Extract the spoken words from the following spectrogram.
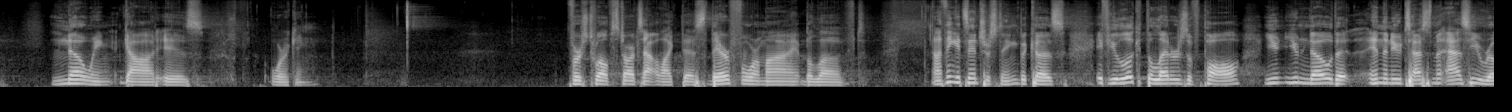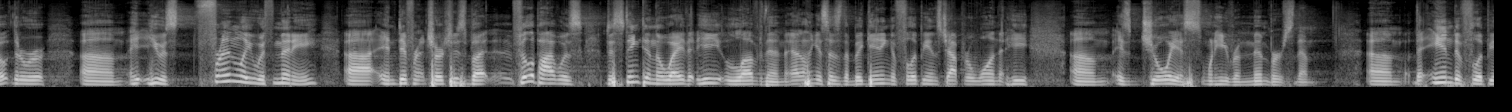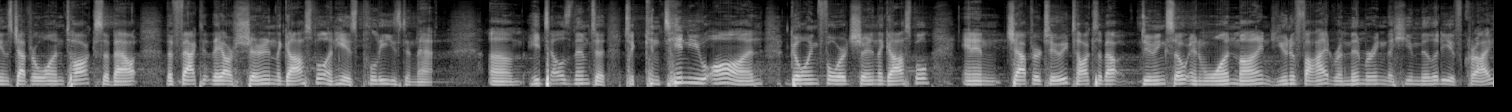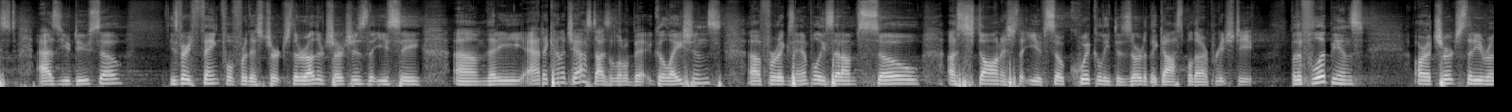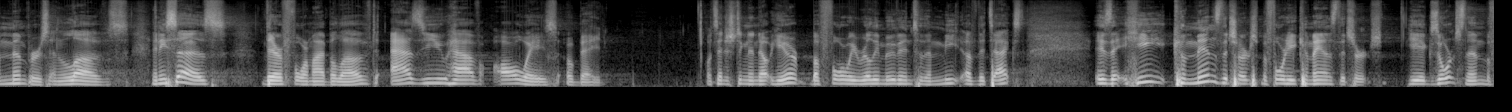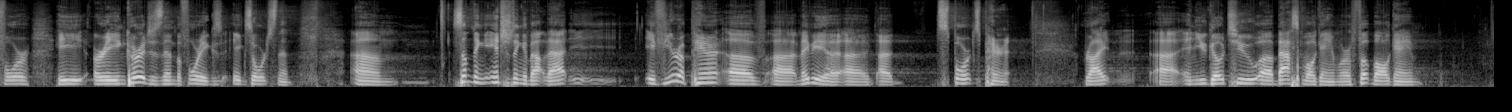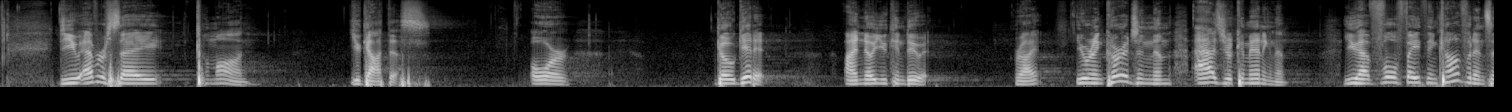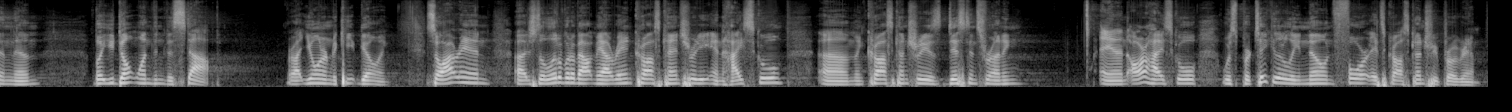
Knowing God is working. Verse 12 starts out like this Therefore, my beloved, and I think it's interesting because if you look at the letters of Paul, you, you know that in the New Testament, as he wrote, there were um, he, he, was friendly with many uh, in different churches, but Philippi was distinct in the way that he loved them. I think it says the beginning of Philippians chapter 1 that he um, is joyous when he remembers them. Um, the end of Philippians chapter 1 talks about the fact that they are sharing the gospel, and he is pleased in that. Um, he tells them to, to continue on going forward, sharing the gospel. And in chapter 2, he talks about doing so in one mind, unified, remembering the humility of Christ as you do so. He's very thankful for this church. There are other churches that you see um, that he had to kind of chastise a little bit. Galatians, uh, for example, he said, I'm so astonished that you've so quickly deserted the gospel that I preached to you. But the Philippians are a church that he remembers and loves. And he says, Therefore, my beloved, as you have always obeyed. What's interesting to note here, before we really move into the meat of the text, is that he commends the church before he commands the church. He exhorts them before he, or he encourages them before he ex- exhorts them. Um, something interesting about that, if you're a parent of uh, maybe a, a, a, sports parent, right? uh, and you go to a basketball game or a football game, do you ever say, Come on, you got this? Or, Go get it. I know you can do it, right? You're encouraging them as you're commanding them. You have full faith and confidence in them, but you don't want them to stop, right? You want them to keep going. So I ran, uh, just a little bit about me, I ran cross country in high school, um, and cross country is distance running. And our high school was particularly known for its cross country program.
